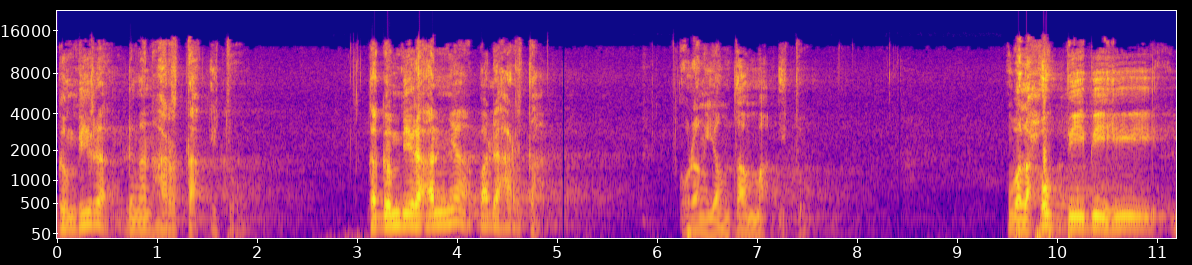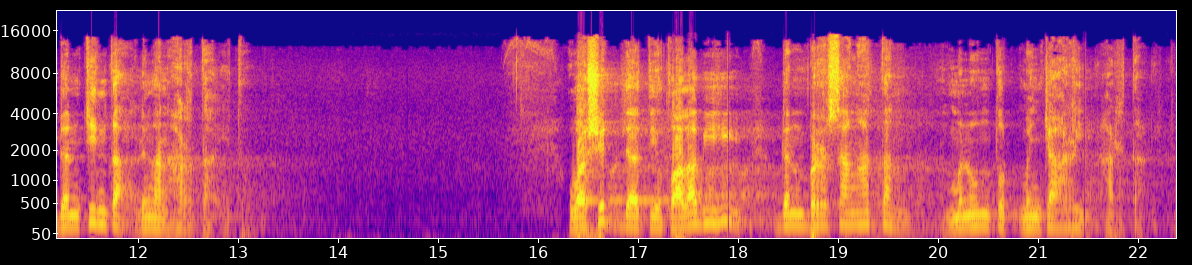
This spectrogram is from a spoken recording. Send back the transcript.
gembira dengan harta itu. Kegembiraannya pada harta. Orang yang tamak itu. Wal hubbi bihi dan cinta dengan harta itu wa syiddati talabihi dan bersangatan menuntut mencari harta itu.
